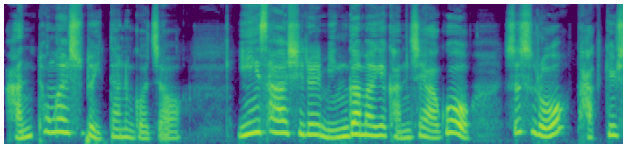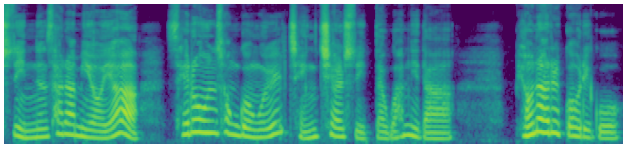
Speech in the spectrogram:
안 통할 수도 있다는 거죠. 이 사실을 민감하게 감지하고 스스로 바뀔 수 있는 사람이어야 새로운 성공을 쟁취할 수 있다고 합니다. 변화를 꺼리고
